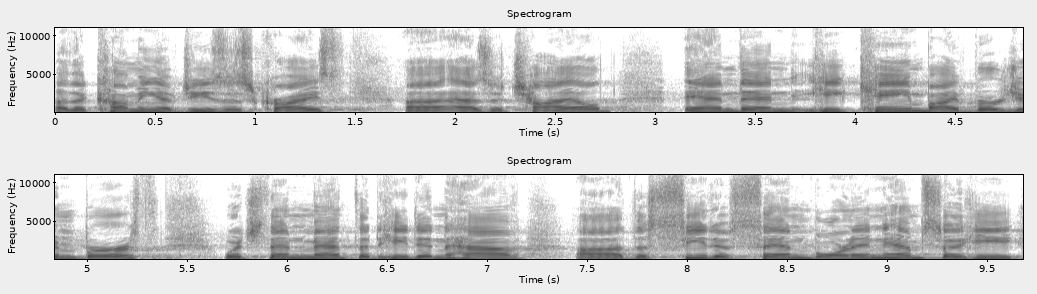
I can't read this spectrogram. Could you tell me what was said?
of the coming of Jesus Christ uh, as a child. And then he came by virgin birth, which then meant that he didn't have uh, the seed of sin born in him. So he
